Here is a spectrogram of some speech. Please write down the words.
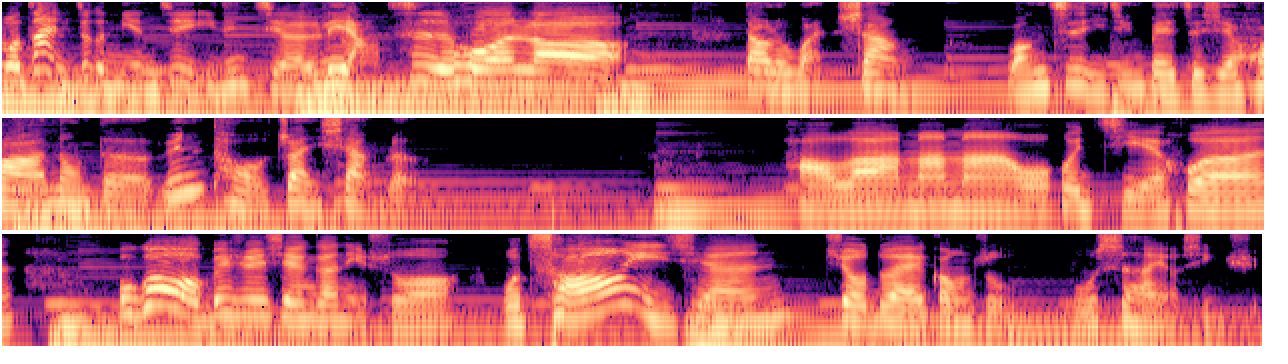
我在你这个年纪已经结了两次婚了。到了晚上，王子已经被这些话弄得晕头转向了。好了，妈妈，我会结婚，不过我必须先跟你说。我从以前就对公主不是很有兴趣。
